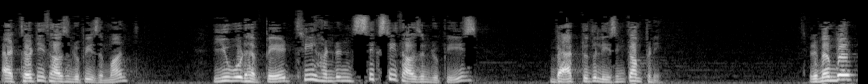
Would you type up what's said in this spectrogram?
at 30,000 rupees a month, you would have paid 360,000 rupees back to the leasing company. Remember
